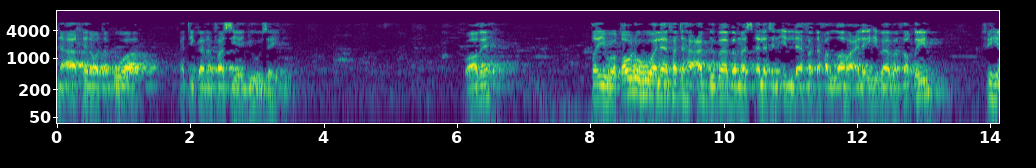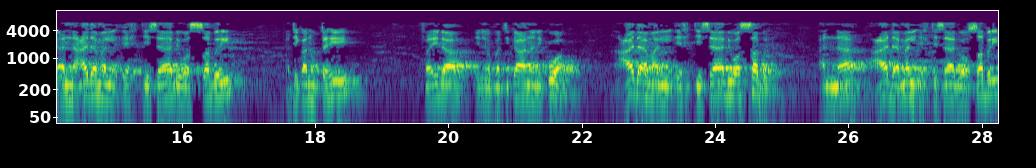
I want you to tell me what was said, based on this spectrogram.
na akhira watakuwa katika nafasi ya juu zaidi واضح طيب وقوله ولا فتح عبد باب مسألة إلا فتح الله عليه باب فقر فيه أن عدم الاحتساب والصبر katika nukta hii faida inayopatikana ni kuwa عدم الاحتساب والصبر anna adama al-ihtisab was-sabri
